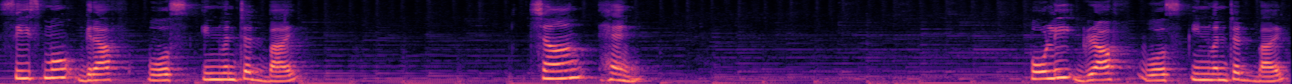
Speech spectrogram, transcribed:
Seismograph was invented by Chang Heng. Polygraph was invented by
